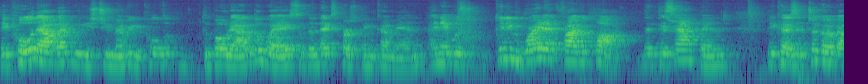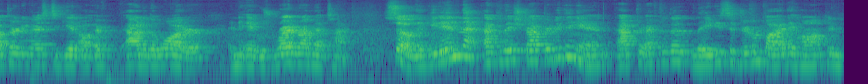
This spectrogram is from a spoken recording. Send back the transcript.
They pull it out like we used to. Remember, you pull the, the boat out of the way so the next person can come in. And it was getting right at five o'clock that this happened because it took them about thirty minutes to get out of the water, and it was right around that time. So they get in that after they strapped everything in. After after the ladies have driven by, they honk, and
